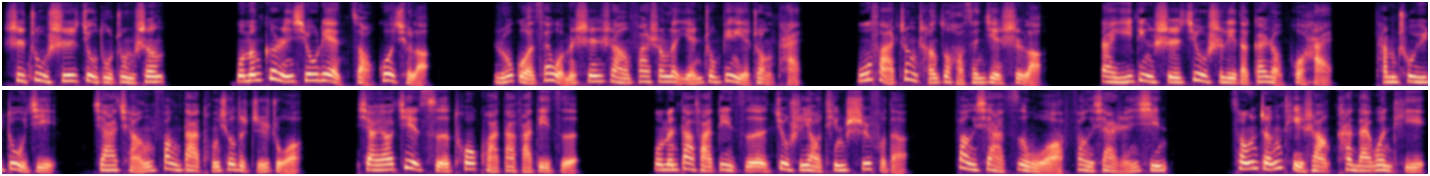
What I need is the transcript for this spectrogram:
是助师救度众生。我们个人修炼早过去了。如果在我们身上发生了严重病业状态，无法正常做好三件事了，那一定是旧势力的干扰迫害。他们出于妒忌，加强放大同修的执着，想要借此拖垮大法弟子。我们大法弟子就是要听师傅的，放下自我，放下人心。从整体上看待问题，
